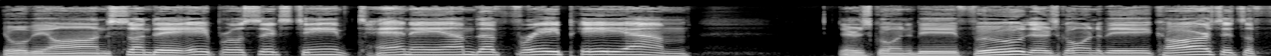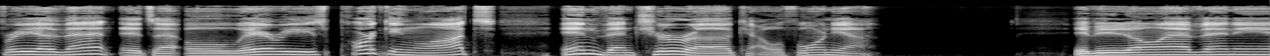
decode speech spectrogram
It will be on Sunday, April 16th, 10 a.m. to 3 p.m. There's going to be food, there's going to be cars. It's a free event. It's at O'Leary's parking lot in Ventura, California. If you don't have any,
